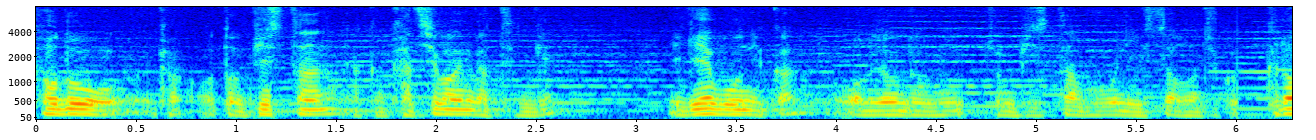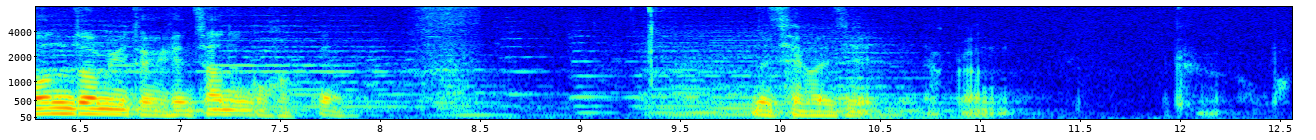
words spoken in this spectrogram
저도 어떤 비슷한 약간 가치관 같은 게 얘기해 보니까 어느 정도 좀 비슷한 부분이 있어가지고 그런 점이 되게 괜찮은 것 같고 근데 제가 이제 약간 그막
